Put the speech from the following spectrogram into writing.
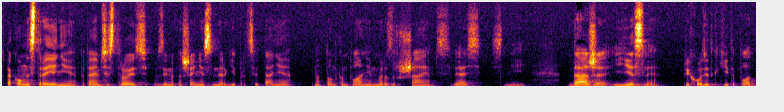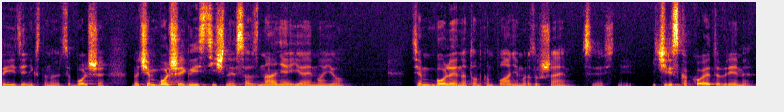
в таком настроении пытаемся строить взаимоотношения с энергией процветания, на тонком плане мы разрушаем связь с ней – даже если приходят какие-то плоды и денег становится больше, но чем больше эгоистичное сознание «я» и «моё», тем более на тонком плане мы разрушаем связь с ней. И через какое-то время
